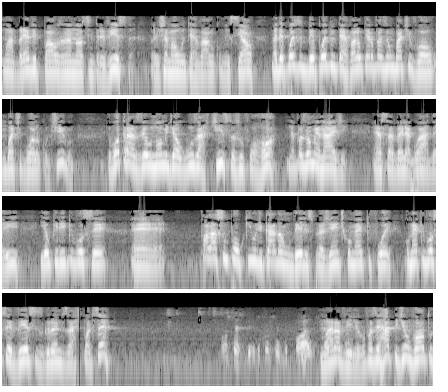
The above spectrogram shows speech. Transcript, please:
uma breve pausa na nossa entrevista, para chamar um intervalo comercial, mas depois, depois do intervalo eu quero fazer um bate-bola um bate contigo. Eu vou trazer o nome de alguns artistas do forró, né, fazer homenagem a essa velha guarda aí, e eu queria que você é, falasse um pouquinho de cada um deles pra gente, como é que foi, como é que você vê esses grandes artistas. Pode ser? Com certeza, com certeza. Pode. Maravilha. Vou fazer rapidinho, volto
